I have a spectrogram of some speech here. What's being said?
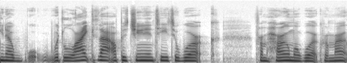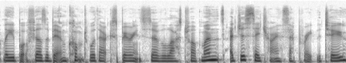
you know, w- would like that opportunity to work from home or work remotely, but feels a bit uncomfortable with their experiences over the last 12 months, I'd just say try and separate the two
